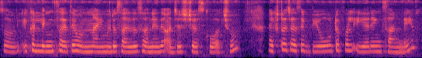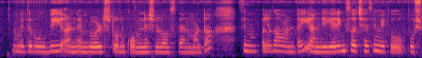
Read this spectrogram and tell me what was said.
సో ఇక్కడ లింక్స్ అయితే ఉన్నాయి. మీరు సైజెస్ అనేది అడ్జస్ట్ చేసుకోవచ్చు. నెక్స్ట్ వచ్చేసి బ్యూటిఫుల్ ఇయర్ రింగ్స్ అండి విత్ రూబీ అండ్ ఎంబ్రాయిడ్ స్టోన్ కాంబినేషన్లో వస్తాయి అనమాట సింపుల్గా ఉంటాయి. అండ్ ఇయర్ రింగ్స్ వచ్చేసి మీకు పుష్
